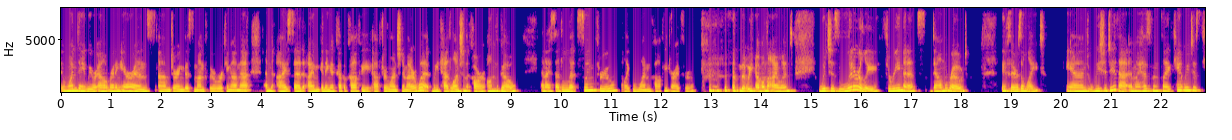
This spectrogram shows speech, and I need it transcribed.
one day we were out running errands um, during this month we were working on that and i said i'm getting a cup of coffee after lunch no matter what we'd had lunch in the car on the go and i said let's swing through like one coffee drive through that we have on the island which is literally three minutes down the road if there's a light and we should do that. And my husband's like can't we just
